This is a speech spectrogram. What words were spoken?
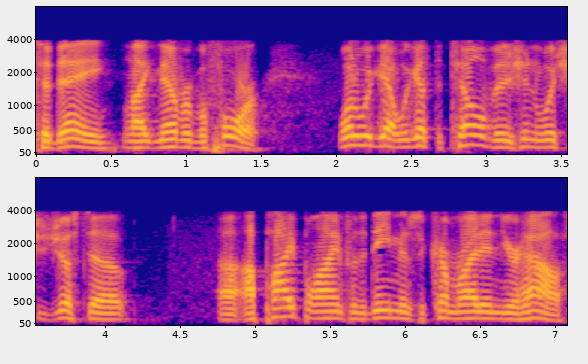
today, like never before. What do we got? We got the television, which is just a a pipeline for the demons to come right into your house.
